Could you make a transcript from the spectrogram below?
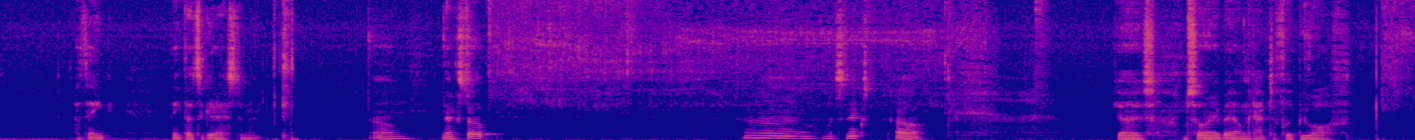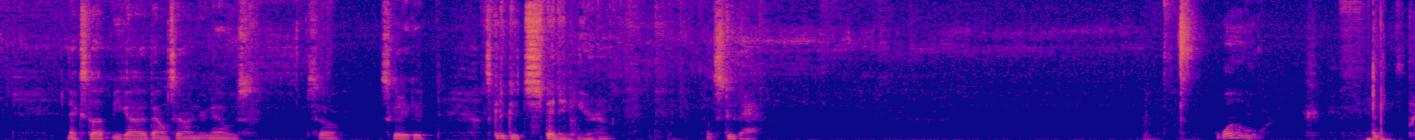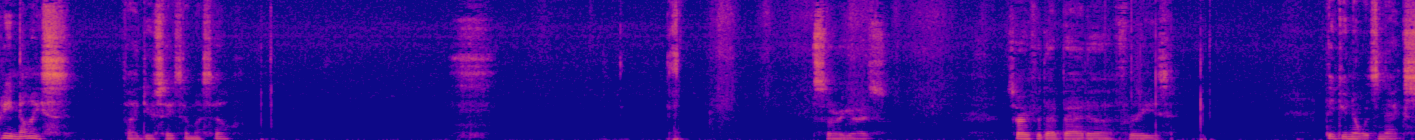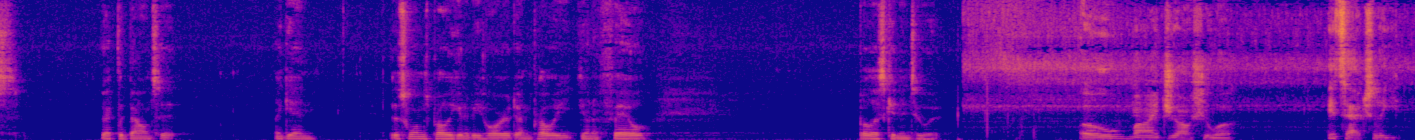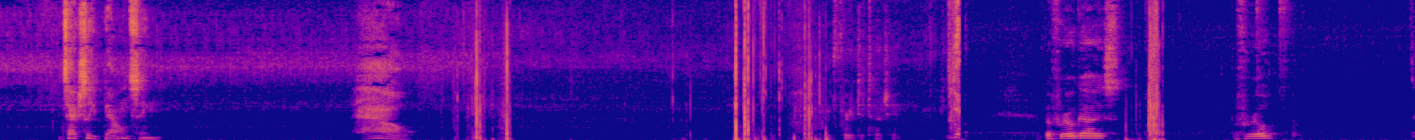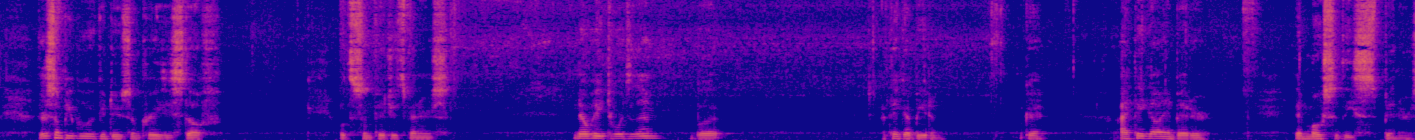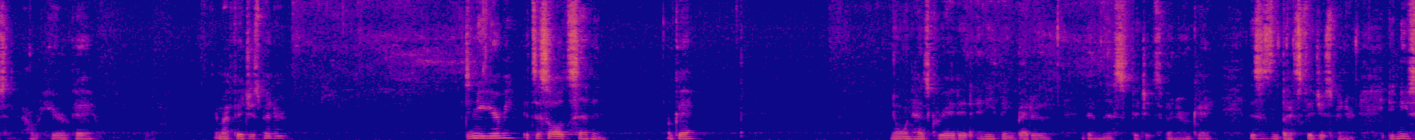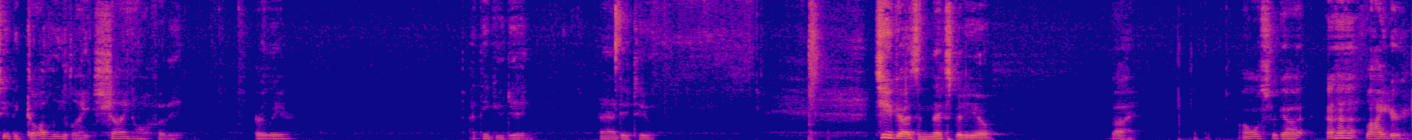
I think think that's a good estimate. Um, next up. Uh, what's next? Oh. Guys, I'm sorry, but I'm gonna have to flip you off. Next up, you gotta bounce it on your nose. So, let's get a good, let's get a good spin in here. Huh? Let's do that. Whoa. Pretty nice, if I do say so myself. Sorry, guys. Sorry for that bad uh, phrase. I think you know what's next. We have to bounce it. Again, this one's probably going to be hard. I'm probably going to fail. But let's get into it. Oh my Joshua. It's actually it's actually bouncing. How? I'm afraid to touch it. But for real, guys, for real, there's some people who could do some crazy stuff with some fidget spinners. No hate towards them, but I think I beat them. Okay? I think I am better than most of these spinners out here, okay? And my fidget spinner? Didn't you hear me? It's a solid 7, okay? No one has created anything better than this fidget spinner, okay? This is the best fidget spinner. Didn't you see the godly light shine off of it earlier? I think you did. And I did too. See you guys in the next video. Bye. Almost forgot. Lighter.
